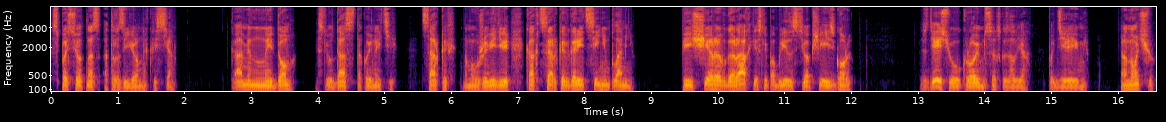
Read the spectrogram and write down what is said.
спасет нас от разъяренных крестьян? Каменный дом, если удастся такой найти. Церковь, но мы уже видели, как церковь горит синим пламенем. Пещера в горах, если поблизости вообще есть горы. — Здесь укроемся, — сказал я, — под деревьями. — А ночью?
